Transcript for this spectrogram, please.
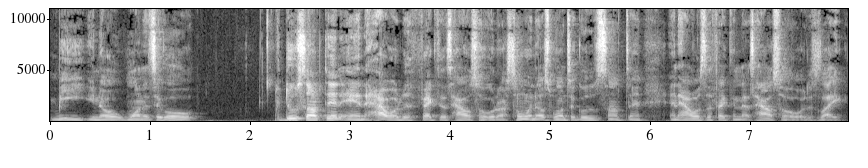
me you know wanting to go do something and how it affect this household or someone else wants to go do something and how it's affecting his household. It's like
